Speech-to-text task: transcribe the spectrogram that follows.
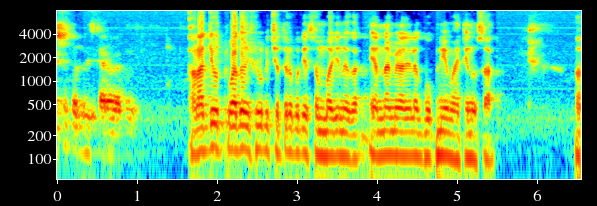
कशा पद्धतीची कारवाई आपण राज्य उत्पादन शुल्क छत्रपती संभाजीनगर यांना मिळालेल्या गोपनीय माहितीनुसार अ,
